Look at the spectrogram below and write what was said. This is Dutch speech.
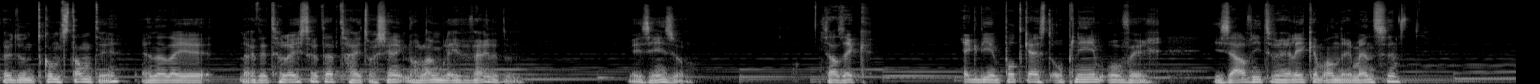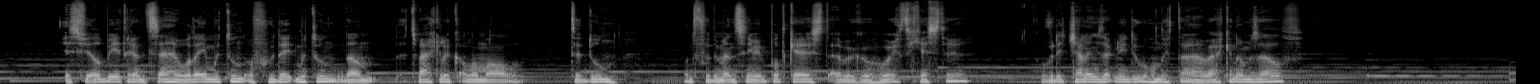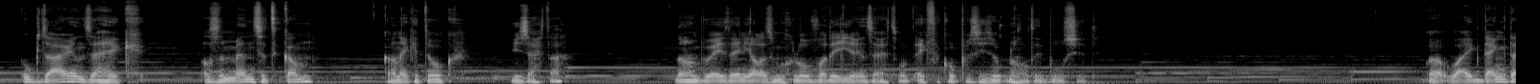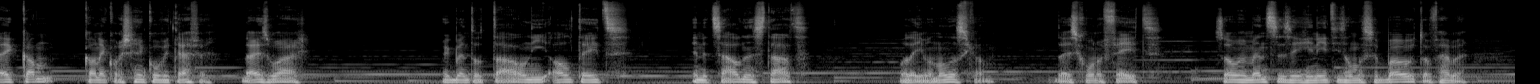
We doen het constant, hè. En nadat je naar dit geluisterd hebt, ga je het waarschijnlijk nog lang blijven verder doen. Wij zijn zo. Zelfs ik. Ik die een podcast opneem over jezelf niet te vergelijken met andere mensen, is veel beter in het zeggen wat je moet doen of hoe je het moet doen, dan het werkelijk allemaal te doen. Want voor de mensen die mijn podcast hebben gehoord gisteren, over de challenge dat ik nu doe, 100 dagen werken aan mezelf. Ook daarin zeg ik, als een mens het kan, kan ik het ook. Wie zegt dat? Nog een bewijs dat je niet alles moet geloven wat iedereen zegt, want ik verkoop precies ook nog altijd bullshit. Wat, ik denk dat ik kan, kan ik waarschijnlijk overtreffen. Dat is waar. Maar ik ben totaal niet altijd in hetzelfde staat wat iemand anders kan. Dat is gewoon een feit. Sommige mensen zijn genetisch anders gebouwd of hebben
